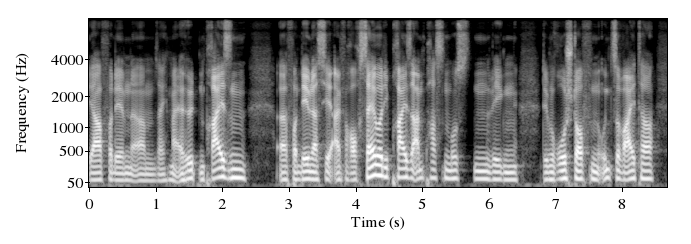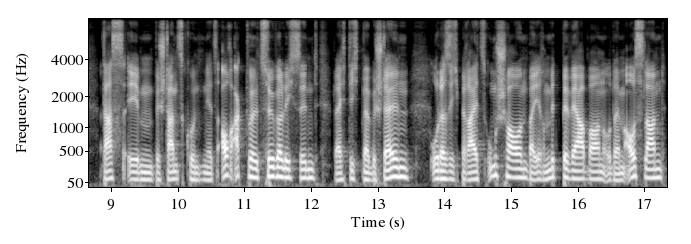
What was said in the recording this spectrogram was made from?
ja von den, ähm, sag ich mal, erhöhten Preisen, äh, von dem, dass sie einfach auch selber die Preise anpassen mussten, wegen den Rohstoffen und so weiter, dass eben Bestandskunden jetzt auch aktuell zögerlich sind, vielleicht nicht mehr bestellen oder sich bereits umschauen bei ihren Mitbewerbern oder im Ausland.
